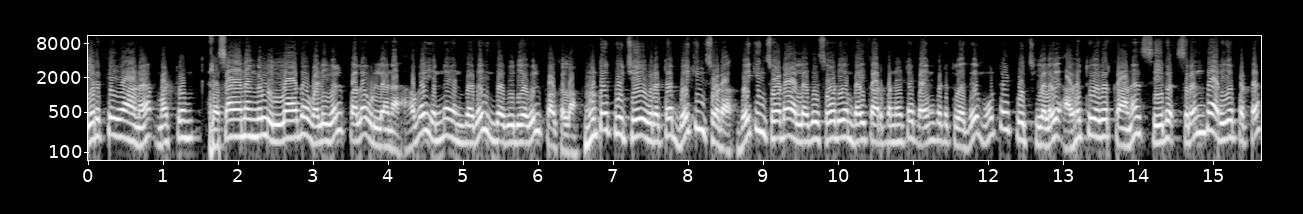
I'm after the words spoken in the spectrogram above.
இயற்கையான மற்றும் ரசாயனங்கள் இல்லாத வழிகள் பல உள்ளன. அவை என்ன என்பதை இந்த வீடியோவில் பார்க்கலாம். மூட்டைப்பூச்சியை விரட்ட பேக்கிங் சோடா. பேக்கிங் சோடா அல்லது சோடியம் பை கார்பனேட்டை பயன்படுத்துவது மூட்டை பூச்சிகளை அகற்றுவதற்கான சிற சிறந்த அறியப்பட்ட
